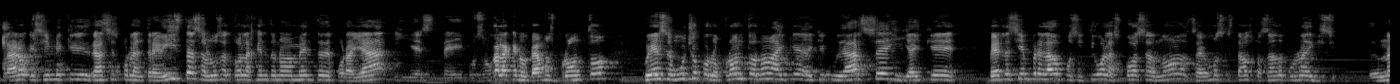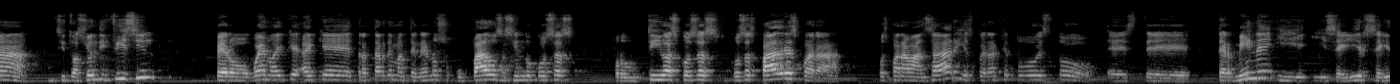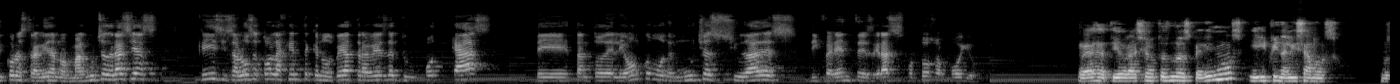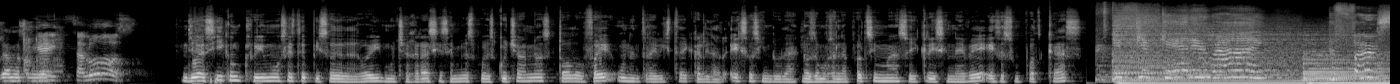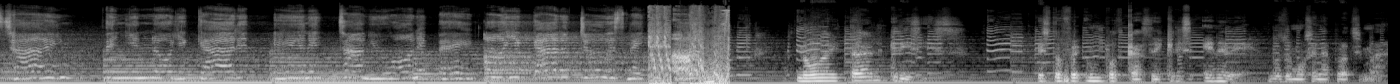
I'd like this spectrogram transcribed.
Claro que sí, mi Cris, gracias por la entrevista. Saludos a toda la gente nuevamente de por allá y este, pues ojalá que nos veamos pronto cuídense mucho por lo pronto, ¿no? Hay que, hay que cuidarse y hay que verle siempre el lado positivo a las cosas, ¿no? Sabemos que estamos pasando por una, situación difícil, pero bueno, hay que, hay que tratar de mantenernos ocupados haciendo cosas productivas, cosas, cosas padres para, pues para avanzar y esperar que todo esto este, termine y, y seguir, seguir con nuestra vida normal. Muchas gracias, Cris, y saludos a toda la gente que nos ve a través de tu podcast de tanto de León como de muchas ciudades diferentes. Gracias por todo su apoyo. Gracias a ti, Horacio. Entonces nos despedimos y finalizamos. Nos vemos. Ok, saludos. Y así concluimos este episodio de hoy. Muchas gracias amigos por escucharnos. Todo fue una entrevista de calidad, eso sin duda. Nos vemos en la próxima. Soy Chris NB. Este es un podcast. No hay tal crisis. Esto fue un podcast de Chris NB. Nos vemos en la próxima.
